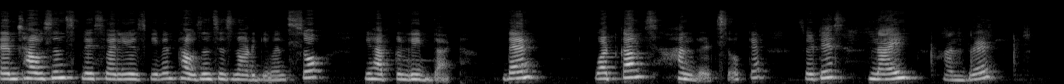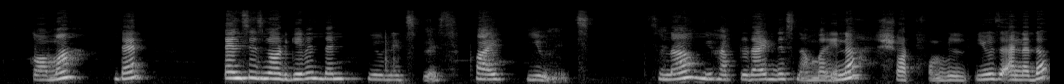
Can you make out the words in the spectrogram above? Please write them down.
10,000 place value is given, thousands is not given. So you have to leave that. Then what comes? Hundreds. Okay. So it is 900 comma then tens is not given then units place 5 units. So now you have to write this number in a short form. We'll use another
